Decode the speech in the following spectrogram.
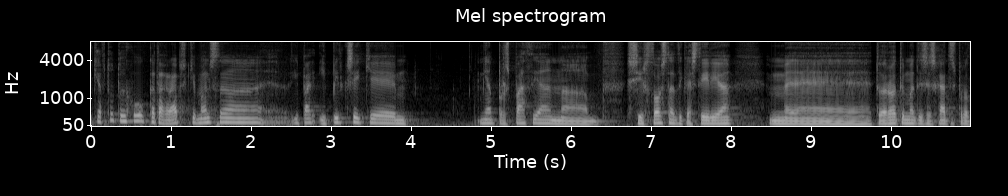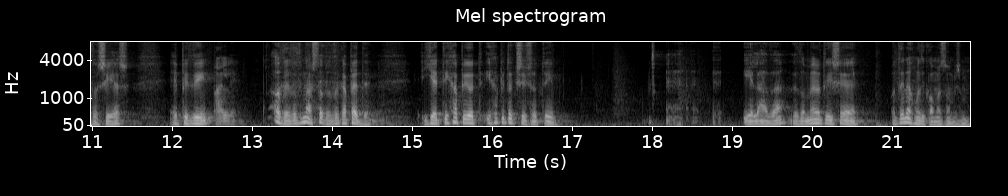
και αυτό το έχω καταγράψει και μάλιστα ε, υπά- υπήρξε και μια προσπάθεια να συρθώ στα δικαστήρια με το ερώτημα της εσχάτης προδοσίας επειδή... Πάλι. Όχι, δεν το θυμάσαι τότε, το 2015. Γιατί είχα πει, ότι, είχα πει το εξής ότι ε, η Ελλάδα, δεδομένου ότι, είσαι, ότι δεν έχουμε δικό μας νόμισμα,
